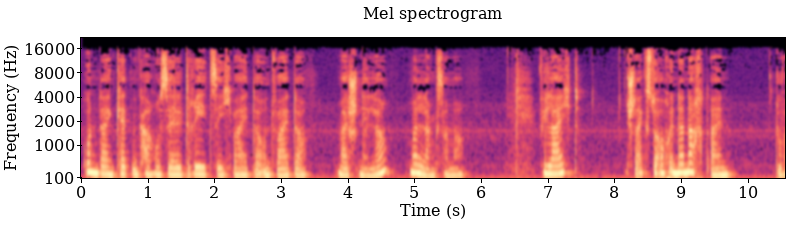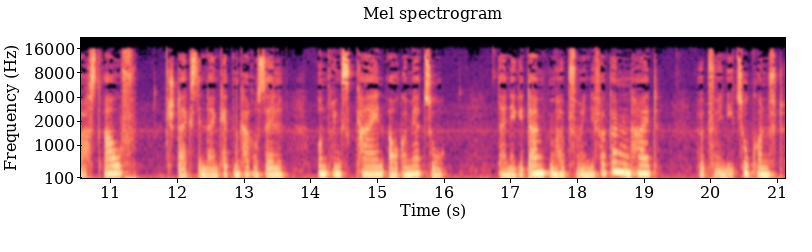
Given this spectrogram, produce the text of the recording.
Und dein Kettenkarussell dreht sich weiter und weiter, mal schneller, mal langsamer. Vielleicht steigst du auch in der Nacht ein. Du wachst auf, steigst in dein Kettenkarussell und bringst kein Auge mehr zu. Deine Gedanken hüpfen in die Vergangenheit, hüpfen in die Zukunft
